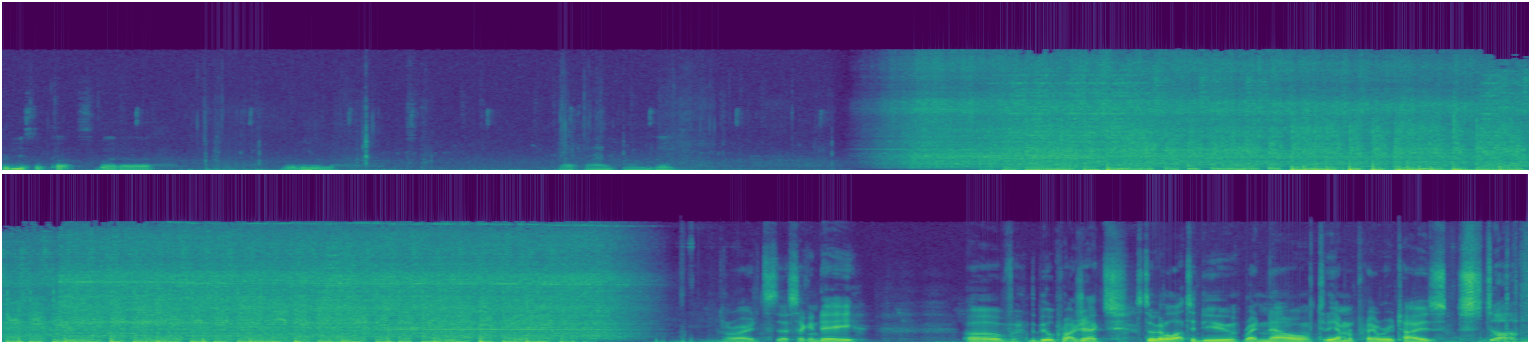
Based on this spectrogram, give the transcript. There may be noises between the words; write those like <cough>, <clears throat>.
Prettiest of cuts, but uh, lean. Not time for the. Alright, it's the second day of the build project. Still got a lot to do. Right now, today I'm to prioritize stuff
